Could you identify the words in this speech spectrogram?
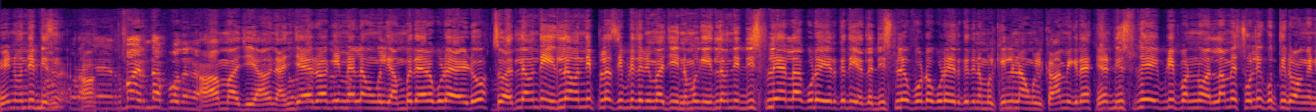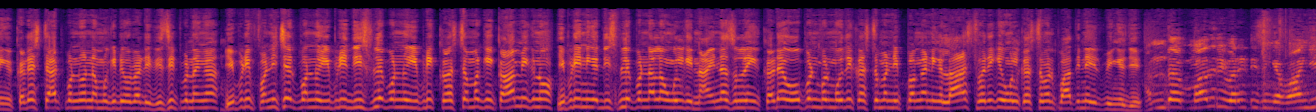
மெயின் வந்து பிசினஸ் ஆமா ஜி அஞ்சாயிரம் ரூபாய்க்கு மேல உங்களுக்கு ஐம்பதாயிரம் கூட ஆயிடும். சோ அதுல வந்து இதுல வந்து பிளஸ் இப்படி தெரியுமா ஜி? நமக்கு இதுல வந்து டிஸ்பிளே எல்லாம் கூட இருக்குது. அதுல டிஸ்பிளே போட்டோ கூட இருக்குது. நம்ம கீழே நான் உங்களுக்கு காமிக்கிறேன். ஏன்னா டிஸ்பிளே இப்படி பண்ணும்? எல்லாமே சொல்லி குத்திடுவாங்க நீங்க கடை ஸ்டார்ட் பண்ணுவோம் நம்ம கிட்ட ஒரு வாட்டி விசிட் பண்ணுங்க. இப்படி ஃபர்னிச்சர் பண்ணும்? இப்படி டிஸ்பிளே பண்ணும் இப்படி கஸ்டமருக்கு காமிக்கணும் இப்படி நீங்க டிஸ்பிளே பண்ணாலும் உங்களுக்கு நான் என்ன சொல்றேன் கடை ஓபன் பண்ணும்போது கஸ்டமர் நிப்பாங்க நீங்க லாஸ்ட் வரைக்கும் உங்களுக்கு கஸ்டமர் பார்த்துட்டே இருப்பீங்க ஜி. அந்த மாதிரி வெரைட்டிஸ் இங்க வாங்கி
